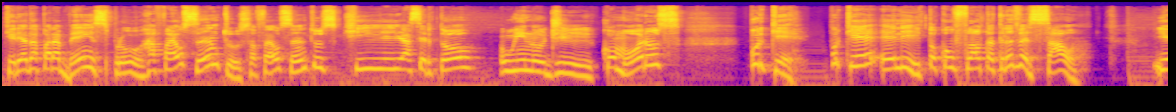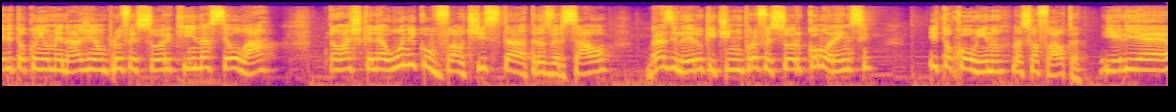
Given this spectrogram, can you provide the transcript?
queria dar parabéns pro Rafael Santos. Rafael Santos que acertou o hino de Comoros. Por quê? Porque ele tocou flauta transversal. E ele tocou em homenagem a um professor que nasceu lá. Então acho que ele é o único flautista transversal brasileiro que tinha um professor comorense e tocou o hino na sua flauta. E ele é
